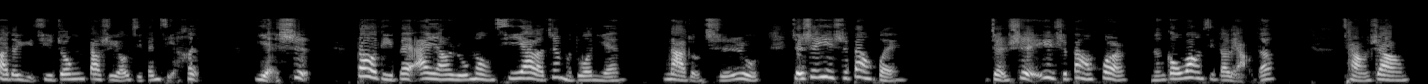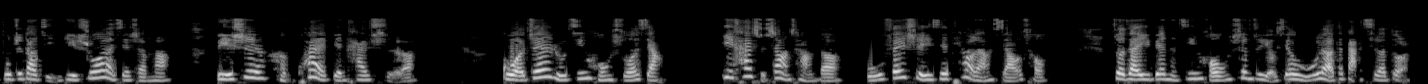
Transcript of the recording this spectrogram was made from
儿的语气中倒是有几分解恨。也是，到底被安阳如梦欺压了这么多年。那种耻辱，只是一时半会，只是一时半会儿能够忘记得了的。场上不知道景帝说了些什么，比试很快便开始了。果真如惊鸿所想，一开始上场的无非是一些跳梁小丑。坐在一边的惊鸿甚至有些无聊的打起了盹儿。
